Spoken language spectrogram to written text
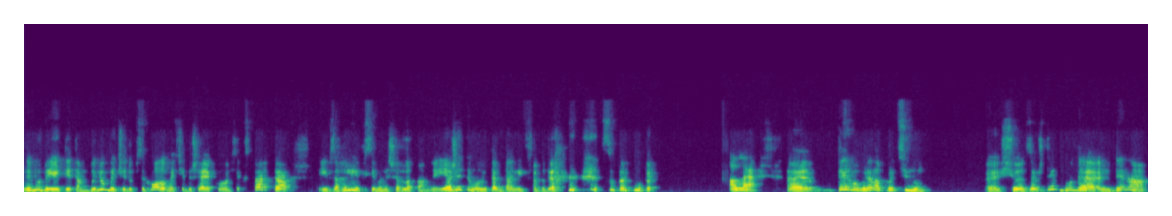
Не буду я йти там до Люби, чи до психолога, чи до ще якогось експерта, і взагалі всі вони шарлатани. Я житиму і так далі, і все буде супер-пупер. Але е, ти говорила про ціну, е, що завжди буде людина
